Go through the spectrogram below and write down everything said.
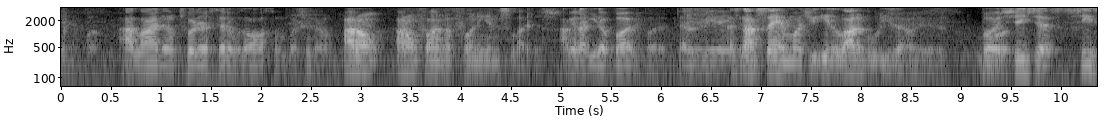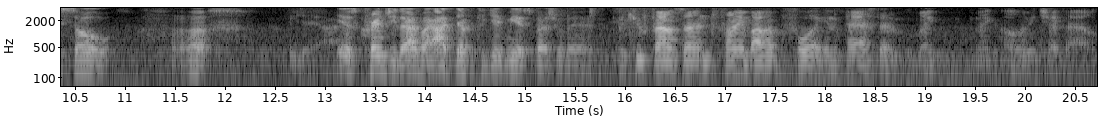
Yeah, well, I lied on Twitter and said it was awesome, but you know, I don't, I don't find her funny in the slightest. I mean, I eat a butt, but that doesn't mean anything. That's not saying much. You eat a lot of booties out here. But she's just, she's so. Ugh. yeah, It was cringy. Though. I was like, I definitely could get me a special then. But you found something funny about her before, like in the past, that like, like, oh, let me check out.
